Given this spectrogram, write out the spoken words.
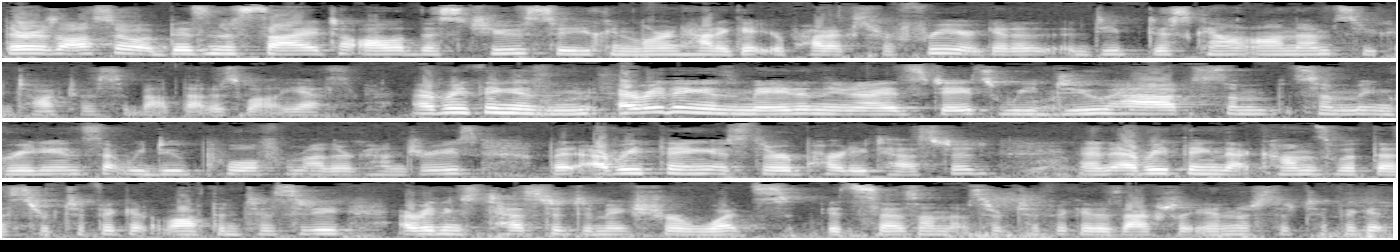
There is also a business side to all of this too, so you can learn how to get your products for free or get a, a deep discount on them. So you can talk to us about that as well. Yes, everything is everything is made in the United States. We do have some some ingredients that we do pull from other countries, but everything is third party tested, and everything that comes with a certificate of authenticity, everything's tested to make sure what it says on that certificate is actually in a certificate.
